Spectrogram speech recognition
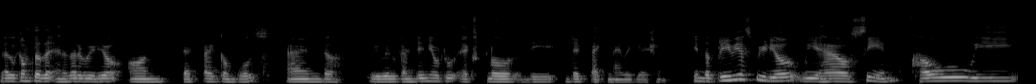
Welcome to the another video on Jetpack Compose and uh, we will continue to explore the Jetpack navigation. In the previous video, we have seen how we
